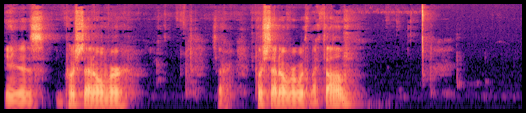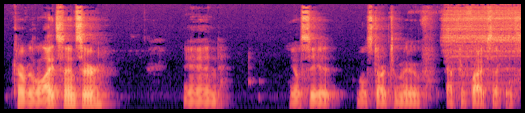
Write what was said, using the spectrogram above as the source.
is push that over, sorry, push that over with my thumb, cover the light sensor, and you'll see it will start to move after five seconds.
